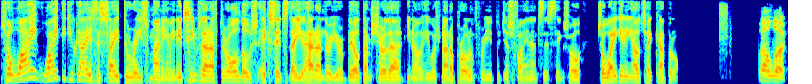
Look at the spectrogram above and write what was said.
so why why did you guys decide to raise money? I mean, it seems that after all those exits that you had under your belt, I'm sure that you know it was not a problem for you to just finance this thing. So, so why getting outside capital? Well, look,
